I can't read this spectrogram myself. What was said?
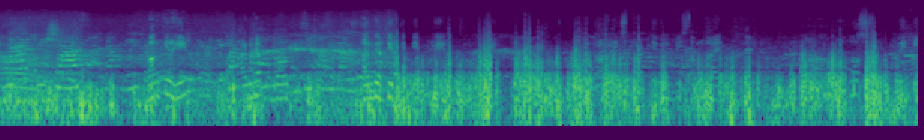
uh, Bunker Hill, and we have about 150 people here. Our next party will be sometime uh, August 20,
